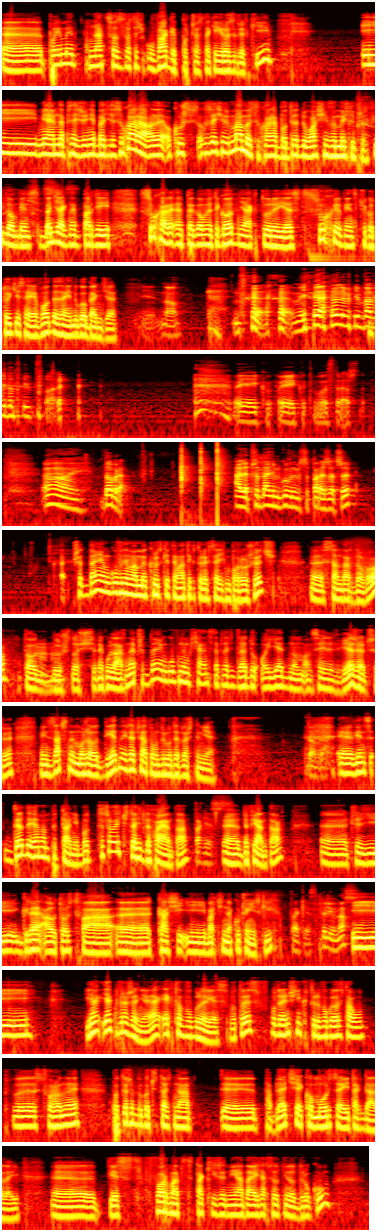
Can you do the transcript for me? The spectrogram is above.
E, Powiemy na co zwracać uwagę podczas takiej rozgrywki. I miałem napisać, że nie będzie suchara, ale okus- okazuje się, że mamy suchara, bo Dredu właśnie wymyślił przed chwilą, więc będzie jak najbardziej suchar RPGowy tygodnia, który jest suchy, więc przygotujcie sobie wodę, za niedługo będzie. No. mnie, ale mnie bawi do tej pory. Ojejku, ojejku, to było straszne. Oj, dobra. Ale przed daniem głównym jeszcze parę rzeczy. Przed daniem głównym mamy krótkie tematy, które chcieliśmy poruszyć e, standardowo, to Mhm. już dość regularne. Przed daniem głównym chciałem Cię zapytać Dredu o jedną, a w zasadzie dwie rzeczy, więc zacznę może od jednej rzeczy, a tą drugą zapytasz Ty mnie. Dobra, E, Więc Dredu, ja mam pytanie, bo zacząłeś czytać Defianta, tak jest. e, Defianta, czyli grę autorstwa Kasi i Marcina Kuczyńskich. Tak jest. Byli u nas. I jak, jak wrażenie, jak, jak to w ogóle jest? Bo to jest podręcznik, który w ogóle został stworzony po to, żeby go czytać na tablecie, komórce i tak dalej. E, Jest format taki, że nie nadaje się absolutnie do druku.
